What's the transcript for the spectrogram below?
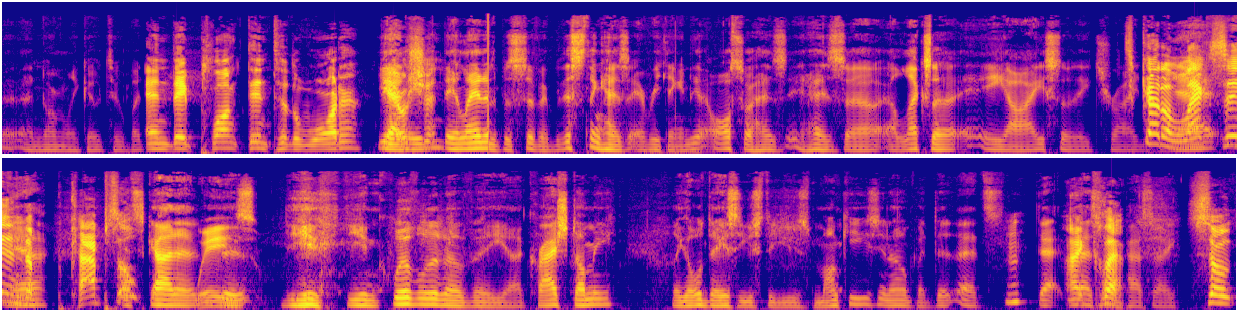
uh, normally go to. But And they plunked into the water, the yeah, they, ocean. they landed in the Pacific. But this thing has everything, and it also has it has uh, Alexa AI. So they tried. It's got Alexa in the capsule? It's got a Waze. The, the, the equivalent of a uh, crash dummy. The old days, they used to use monkeys, you know, but th- that's that, All right, that's all passe. So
